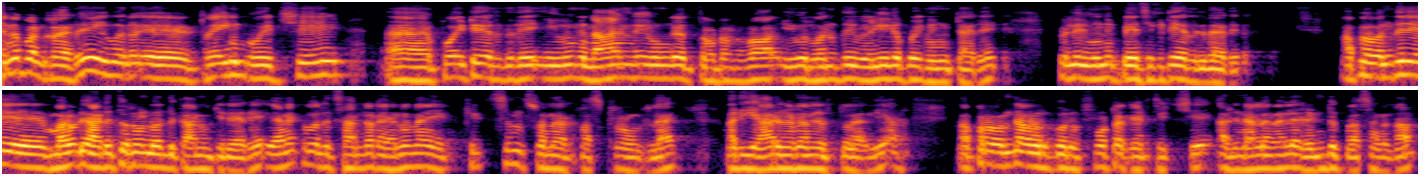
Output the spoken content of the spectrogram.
என்ன பண்றாரு? இவர் ட்ரெயின் போயிடுச்சு. போயிட்டே இருக்குது. இவங்க நாங்க இவங்க தொடர்றோம். இவர் வந்து வெளியில போய் நின்றுட்டாரு வெளியில நின்று பேசிக்கிட்டே இருக்கிறாரு. அப்ப வந்து மறுபடியும் அடுத்த ரவுண்ட் வந்து காமிக்கிறாரு. எனக்கு ஒரு சங்கடம் என்னன்னா கிட்ஸ்ன்னு சொன்னார் ஃபர்ஸ்ட் ரவுண்ட்ல அது யாரு வேணாலும் இருக்கலாம் இல்லையா? அப்புறம் வந்து அவருக்கு ஒரு போட்டோ கிடைச்சிச்சு அது நல்ல வேலை ரெண்டு பசங்க தான்.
